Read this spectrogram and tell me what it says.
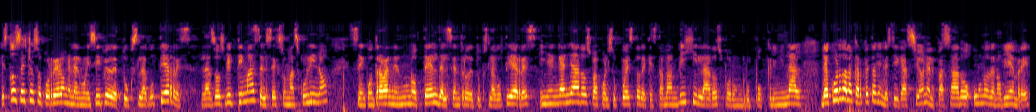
Estos hechos ocurrieron en el municipio de Tuxtla Gutiérrez. Las dos víctimas del sexo masculino se encontraban en un hotel del centro de Tuxtla Gutiérrez y engañados bajo el supuesto de que estaban vigilados por un grupo criminal. De acuerdo a la carpeta de investigación, el pasado 1 de noviembre,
